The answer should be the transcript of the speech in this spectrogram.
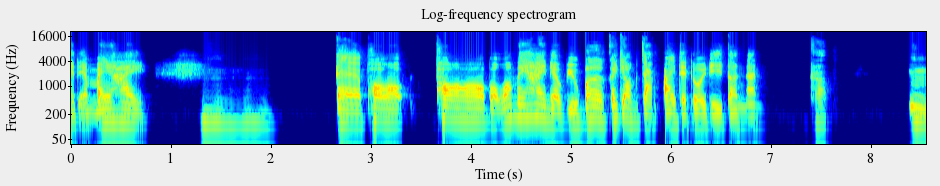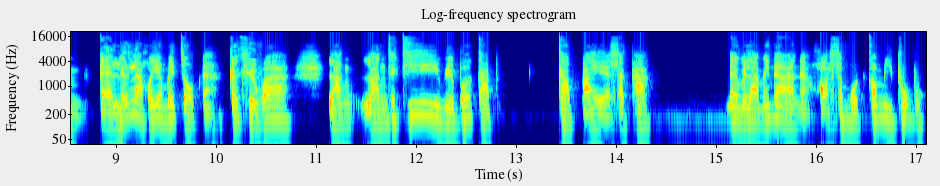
จเนี่ยไม่ให้อืมแต่พอพอบอกว่าไม่ให้เนี่ยวิลเบอร์ก็ยอมจากไปแต่โดยดีตอนนั้น ครับ อืม แต่เรื่องราวก็ยังไม่จบนะก็คือว่าหลังหลังจากที่วิลเบอร์กลับกลับไปอะสักพัก ในเวลาไม่นานน่ะหอสมุดก็มีผู้บุก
